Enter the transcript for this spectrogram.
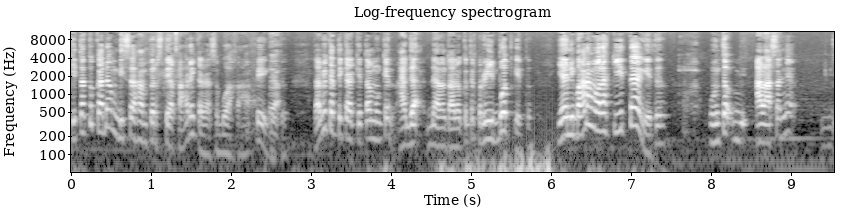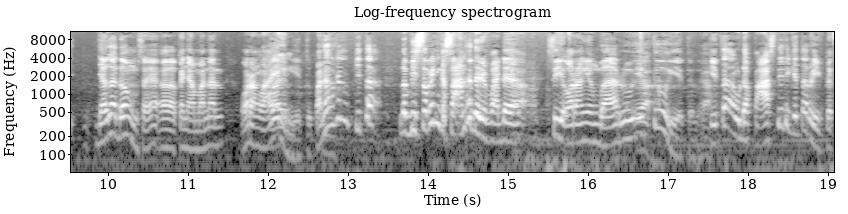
kita tuh kadang bisa hampir setiap hari ke sebuah kafe Ya. gitu tapi ketika kita mungkin agak dalam tanda kutip ribut gitu yang dimarah malah kita gitu untuk alasannya jaga dong misalnya eh, kenyamanan orang lain, Lain. gitu padahal kan kita lebih sering ke sana daripada Ya. si orang yang baru Ya. itu gitu loh Ya. kita udah pasti nih kita repeat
